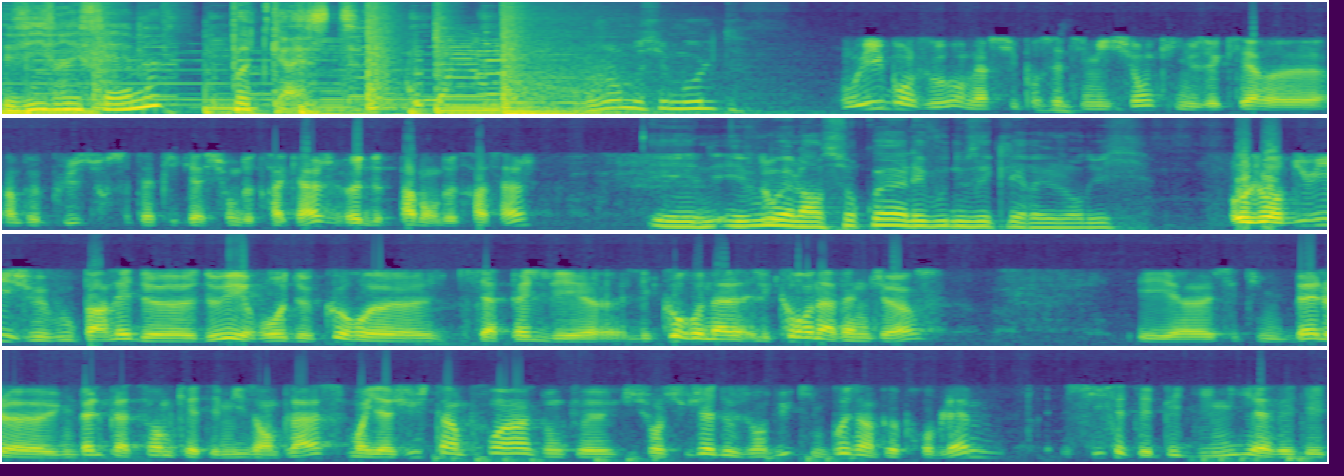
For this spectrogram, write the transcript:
Vivre FM, podcast. Bonjour Monsieur Moult. Oui, bonjour. Merci pour cette émission qui nous éclaire euh, un peu plus sur cette application de traquage, euh, de- pardon, de traçage. Et, et vous alors, sur quoi allez-vous nous éclairer aujourd'hui? Aujourd'hui, je vais vous parler de, de héros de cor- euh, qui s'appellent les, euh, les Corona les Corona Avengers. Et euh, c'est une belle une belle plateforme qui a été mise en place. Moi, il y a juste un point donc euh, sur le sujet d'aujourd'hui qui me pose un peu problème. Si cette épidémie avait été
